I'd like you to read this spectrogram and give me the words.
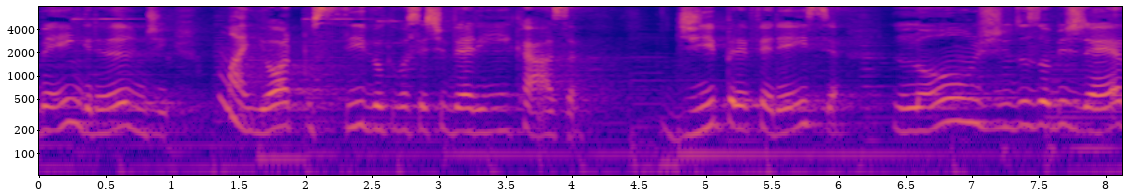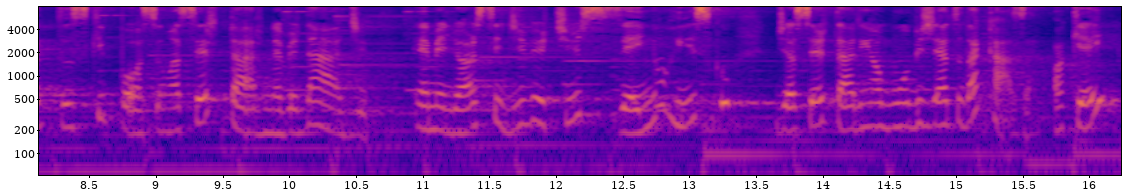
bem grande, o maior possível que vocês tiverem em casa. De preferência, longe dos objetos que possam acertar, não é verdade? É melhor se divertir sem o risco de acertar em algum objeto da casa, ok?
